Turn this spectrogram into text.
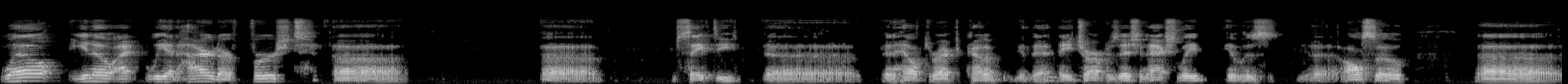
Well, you know, I we had hired our first uh, uh, safety uh, and health director, kind of that HR position. Actually, it was uh, also uh,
